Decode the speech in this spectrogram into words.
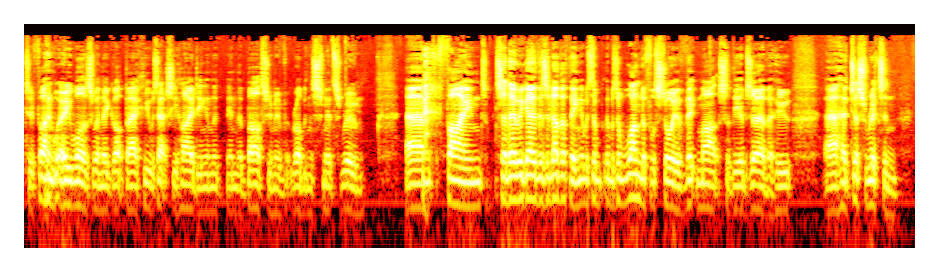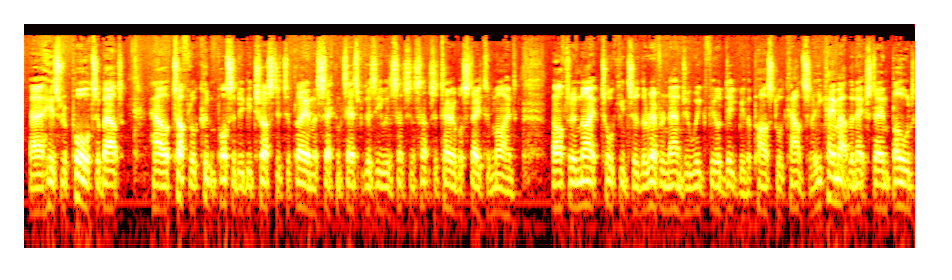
to find where he was when they got back. He was actually hiding in the in the bathroom of Robin Smith's room. Um, find so there we go. There's another thing. It was a, there was a wonderful story of Vic Marks of the Observer who uh, had just written uh, his report about how Tufnell couldn't possibly be trusted to play in the second test because he was in such, in such a terrible state of mind after a night talking to the Reverend Andrew Wingfield Digby, the pastoral counsellor. He came out the next day and bowled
